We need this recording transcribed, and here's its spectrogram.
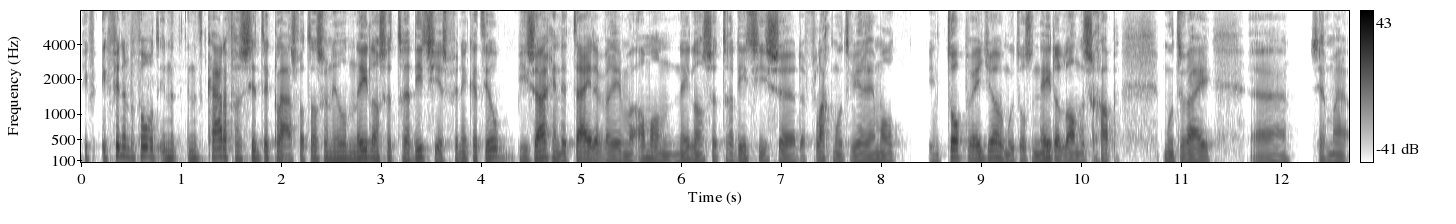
Ik, ik vind het bijvoorbeeld in het, in het kader van Sinterklaas, wat als een heel Nederlandse traditie is, vind ik het heel bizar in de tijden waarin we allemaal Nederlandse tradities, uh, de vlag moet weer helemaal in top, weet je wel. We moeten ons Nederlanderschap, moeten wij, uh, zeg maar,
